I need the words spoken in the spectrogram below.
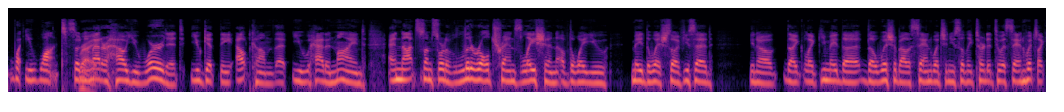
what you want. So no matter how you word it, you get the outcome that you had in mind and not some sort of literal translation of the way you made the wish. So if you said, you know, like, like you made the, the wish about a sandwich and you suddenly turned it to a sandwich, like,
